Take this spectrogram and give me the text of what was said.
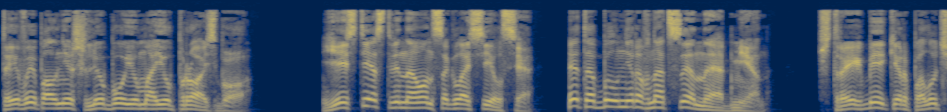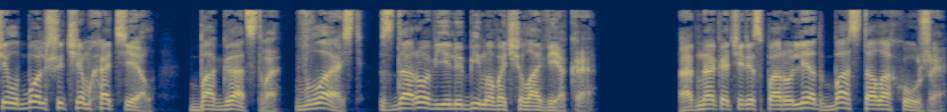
ты выполнишь любую мою просьбу». Естественно, он согласился. Это был неравноценный обмен. Штрейхбекер получил больше, чем хотел. Богатство, власть, здоровье любимого человека. Однако через пару лет Ба стала хуже.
